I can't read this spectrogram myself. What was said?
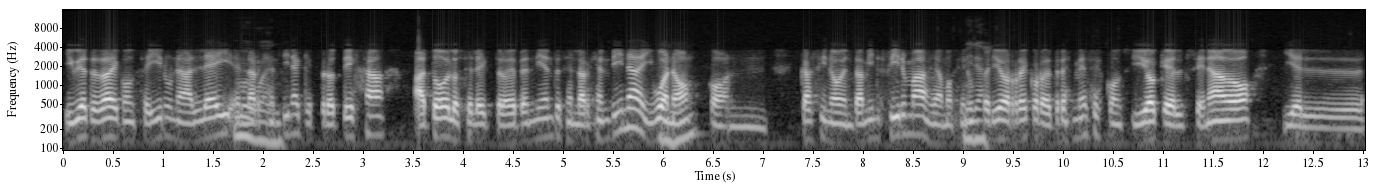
y voy a tratar de conseguir una ley en la Argentina que proteja a todos los electrodependientes en la Argentina y bueno, con casi 90.000 firmas, digamos, en un periodo récord de tres meses consiguió que el Senado y el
